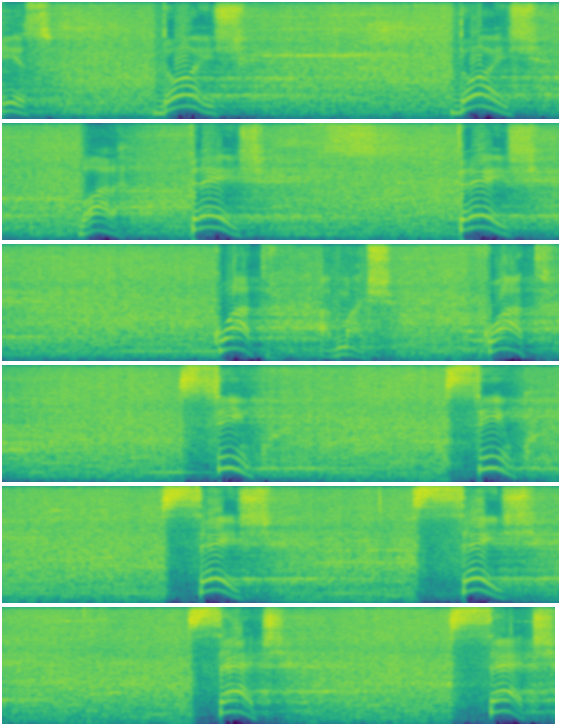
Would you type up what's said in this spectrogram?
isso. 2, 2, bora. 3, 3, 4, abre mais. 4, 5, 5, 6, 6, 7, 7,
